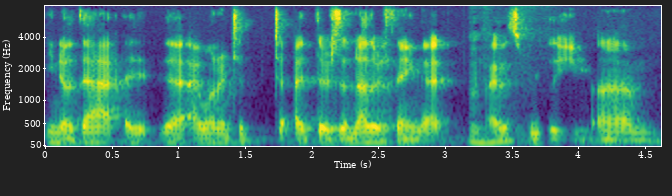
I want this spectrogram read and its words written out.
you know, that, that I wanted to. to uh, there's another thing that Mhm. I was really um,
